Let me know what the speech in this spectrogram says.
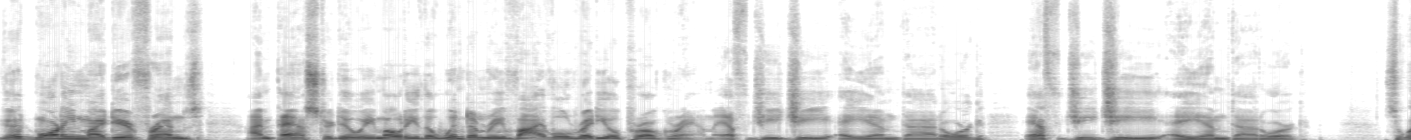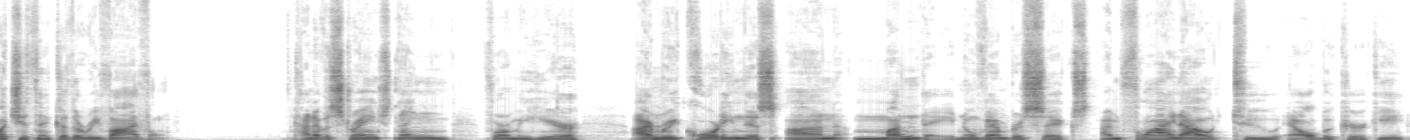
Good morning, my dear friends. I'm Pastor Dewey Modi, the Windom Revival Radio Program, fggam.org, fggam.org. So, what you think of the revival? Kind of a strange thing for me here. I'm recording this on Monday, November 6th. I'm flying out to Albuquerque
